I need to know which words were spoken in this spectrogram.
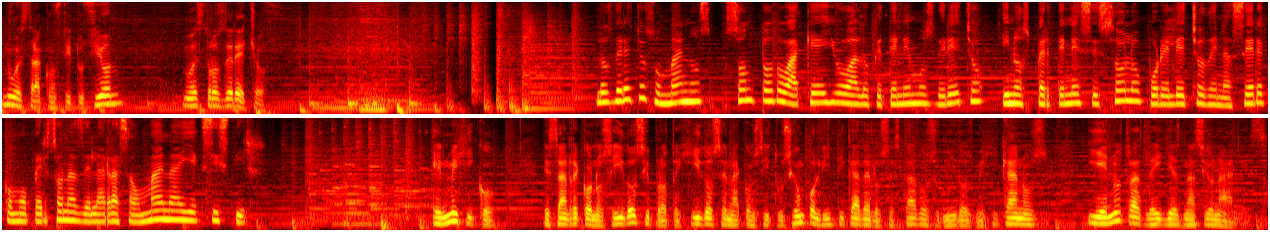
nuestra Constitución, nuestros derechos. Los derechos humanos son todo aquello a lo que tenemos derecho y nos pertenece solo por el hecho de nacer como personas de la raza humana y existir. En México, están reconocidos y protegidos en la Constitución Política de los Estados Unidos Mexicanos y en otras leyes nacionales.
